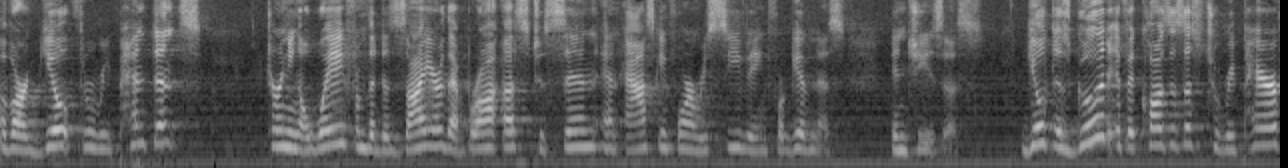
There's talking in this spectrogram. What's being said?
of our guilt through repentance, turning away from the desire that brought us to sin, and asking for and receiving forgiveness in Jesus. Guilt is good if it causes us to repair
